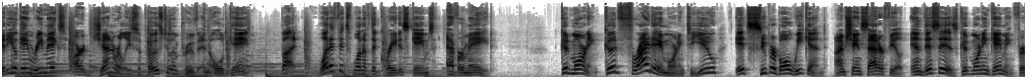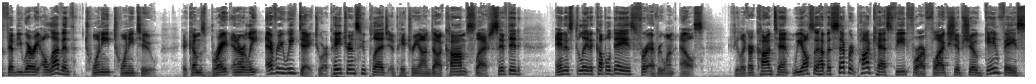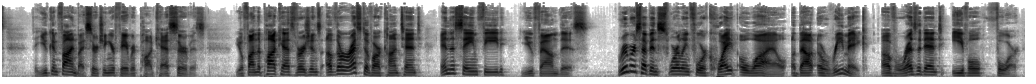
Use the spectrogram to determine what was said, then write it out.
Video game remakes are generally supposed to improve an old game. But what if it's one of the greatest games ever made? Good morning, good Friday morning to you. It's Super Bowl weekend. I'm Shane Satterfield, and this is Good Morning Gaming for February 11th, 2022. It comes bright and early every weekday to our patrons who pledge at patreon.com slash sifted, and it's delayed a couple days for everyone else. If you like our content, we also have a separate podcast feed for our flagship show, Game Face, that you can find by searching your favorite podcast service. You'll find the podcast versions of the rest of our content in the same feed you found this. Rumors have been swirling for quite a while about a remake of Resident Evil 4.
